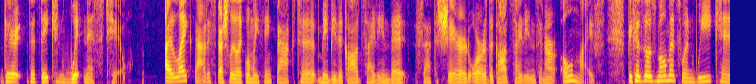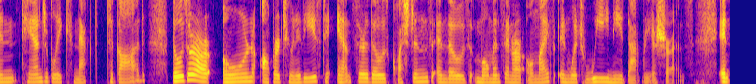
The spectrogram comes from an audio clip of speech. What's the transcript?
they that they can witness to. I like that, especially like when we think back to maybe the God sighting that Seth shared or the God sightings in our own life. Because those moments when we can tangibly connect to God, those are our own opportunities to answer those questions and those moments in our own life in which we need that reassurance. And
